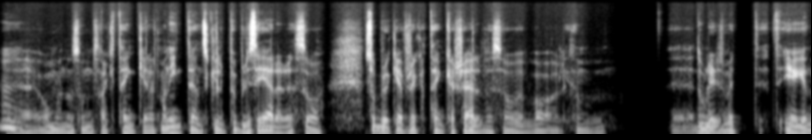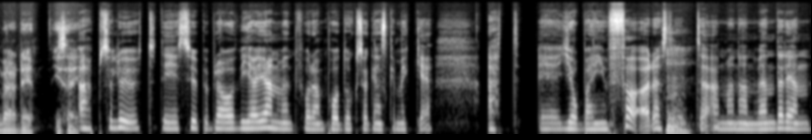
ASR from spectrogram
Mm. Eh, om man som sagt tänker att man inte ens skulle publicera det, så, så brukar jag försöka tänka själv. Så var liksom, då blir det som ett, ett egenvärde i sig. Absolut, det är superbra. Och vi har ju använt vår podd också ganska mycket att eh, jobba inför. Alltså mm. att, att man använder en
